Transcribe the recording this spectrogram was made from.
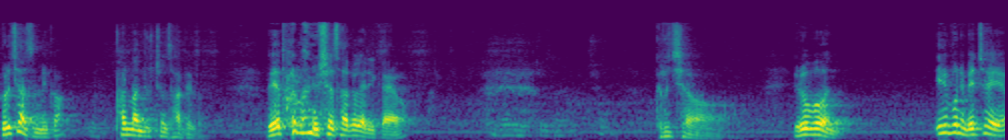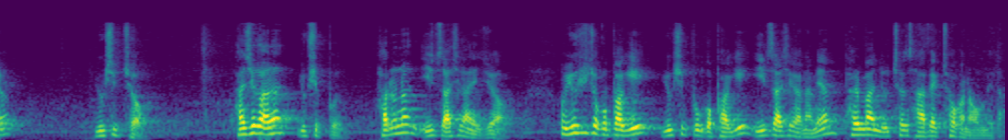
그렇지 않습니까? 86,400원. 왜 86,400원일까요? 그렇죠. 여러분, 1분이 몇 초예요? 60초. 1시간은 60분. 하루는 24시간이죠. 그럼 60초 곱하기 60분 곱하기 24시간 하면 86,400초가 나옵니다.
